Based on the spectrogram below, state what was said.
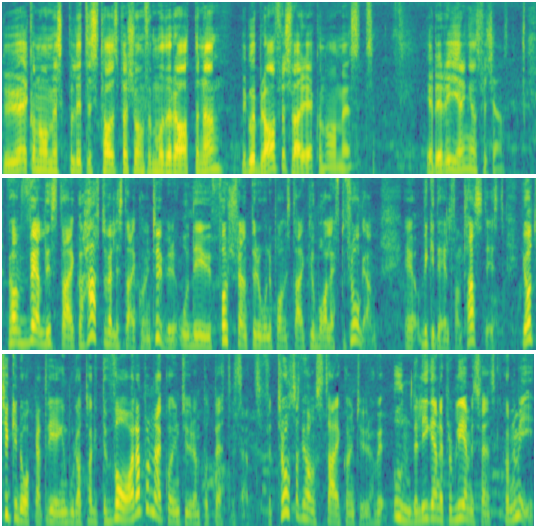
Du är ekonomisk politisk talesperson för Moderaterna. Det går bra för Sverige ekonomiskt. Är det regeringens förtjänst? Vi har väldigt stark och haft väldigt stark konjunktur och det är ju först och främst beroende på en stark global efterfrågan, eh, vilket är helt fantastiskt. Jag tycker dock att regeringen borde ha tagit tillvara på den här konjunkturen på ett bättre sätt. För trots att vi har en stark konjunktur har vi underliggande problem i svensk ekonomi.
